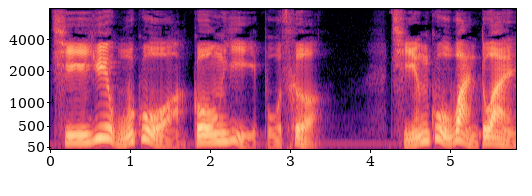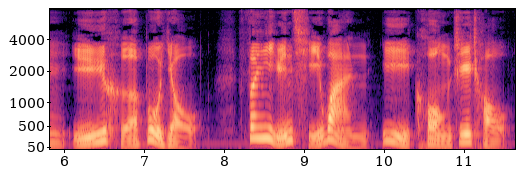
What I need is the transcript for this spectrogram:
岂曰无过，公义不测。情故万端，于何不有？纷纭其万，亦恐之丑。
